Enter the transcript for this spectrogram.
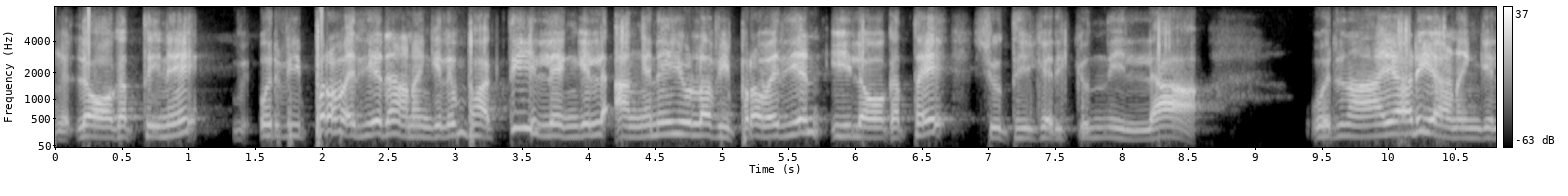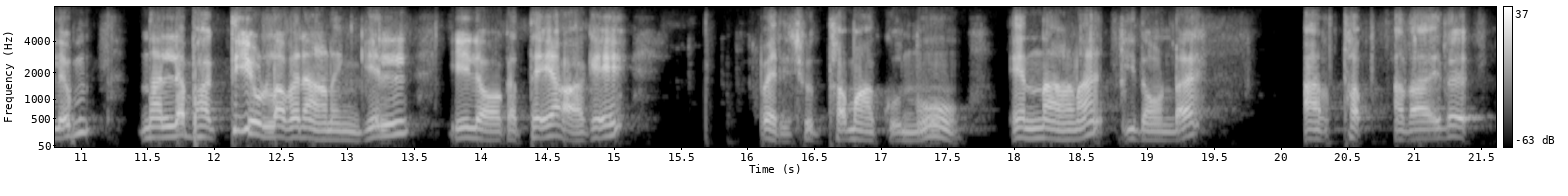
ലോകത്തിനെ ഒരു വിപ്രവര്യനാണെങ്കിലും ഭക്തിയില്ലെങ്കിൽ അങ്ങനെയുള്ള വിപ്രവര്യൻ ഈ ലോകത്തെ ശുദ്ധീകരിക്കുന്നില്ല. ഒരു നായാടിയാണെങ്കിലും നല്ല ഭക്തിയുള്ളവനാണെങ്കിൽ ഈ ലോകത്തെ ആകെ പരിശുദ്ധമാക്കുന്നു എന്നാണ് ഇതുകൊണ്ട് അർത്ഥം. അതായത്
